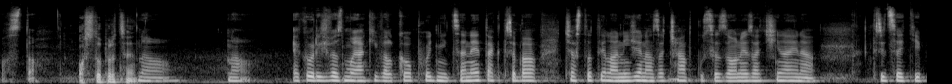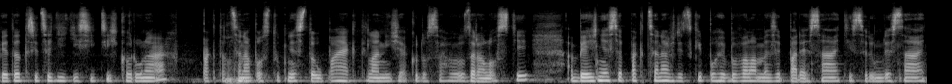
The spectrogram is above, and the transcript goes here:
O 100. O 100 procent? No, no. Jako když vezmu nějaký velkou obchodní ceny, tak třeba často ty laníže na začátku sezóny začínají na 30, 35 tisících korunách, pak ta cena mhm. postupně stoupá, jak ty laníže jako dosahují zralosti a běžně se pak cena vždycky pohybovala mezi 50, 70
